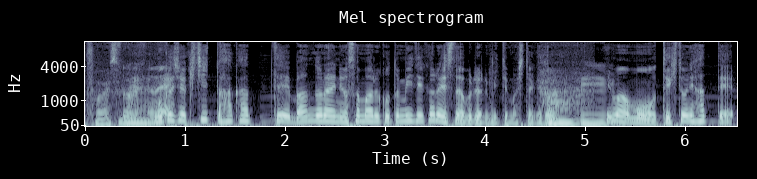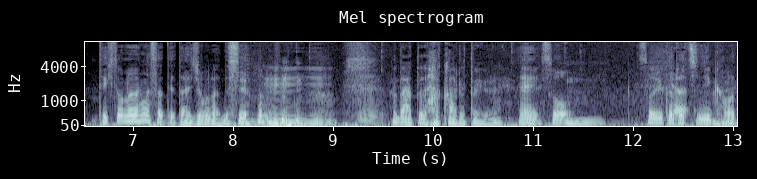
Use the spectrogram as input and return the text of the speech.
そうですそうですね。ね昔はきちっと測ってバンド内に収まることを見てから SWL 見てましたけど、はうん。今はもう適当に貼って適当な長さで大丈夫なんですよ、うん。あとで測るというね、はい、そう、うん。そういう形に変わ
